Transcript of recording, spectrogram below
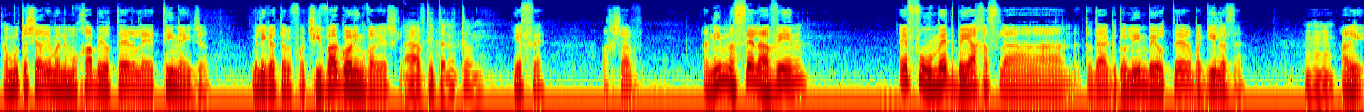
כמות השערים הנמוכה ביותר ל teenager בליגת אלופות. שבעה גולים כבר יש לו. אהבתי את הנתון. יפה. עכשיו, אני מנסה להבין איפה הוא עומד ביחס ל... אתה יודע, הגדולים ביותר בגיל הזה. מהמם. הרי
